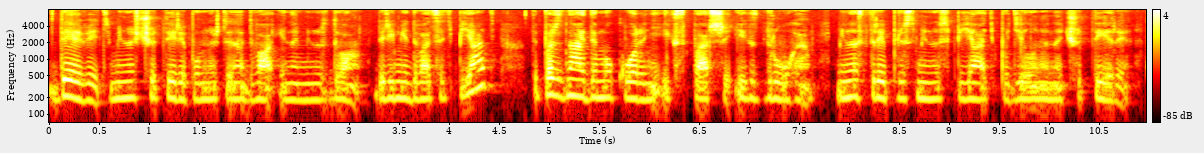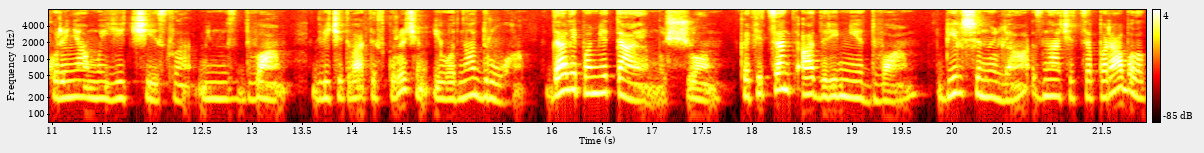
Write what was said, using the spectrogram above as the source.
9 мінус 4 помножити на 2 і на мінус 2 дорівнює 25. Тепер знайдемо корені х перше, х друге, мінус 3 плюс мінус 5 поділено на 4. Коренями є числа мінус 2, 2 четвертих скорочуємо і 1 друга. Далі пам'ятаємо, що коефіцієнт а дорівнює 2, більше нуля, значить це парабола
